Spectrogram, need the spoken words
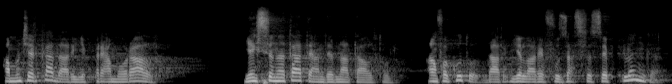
Am încercat, dar e prea moral. Ia-i sănătatea, a îndemnat altul. Am făcut-o, dar el a refuzat să se plângă.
